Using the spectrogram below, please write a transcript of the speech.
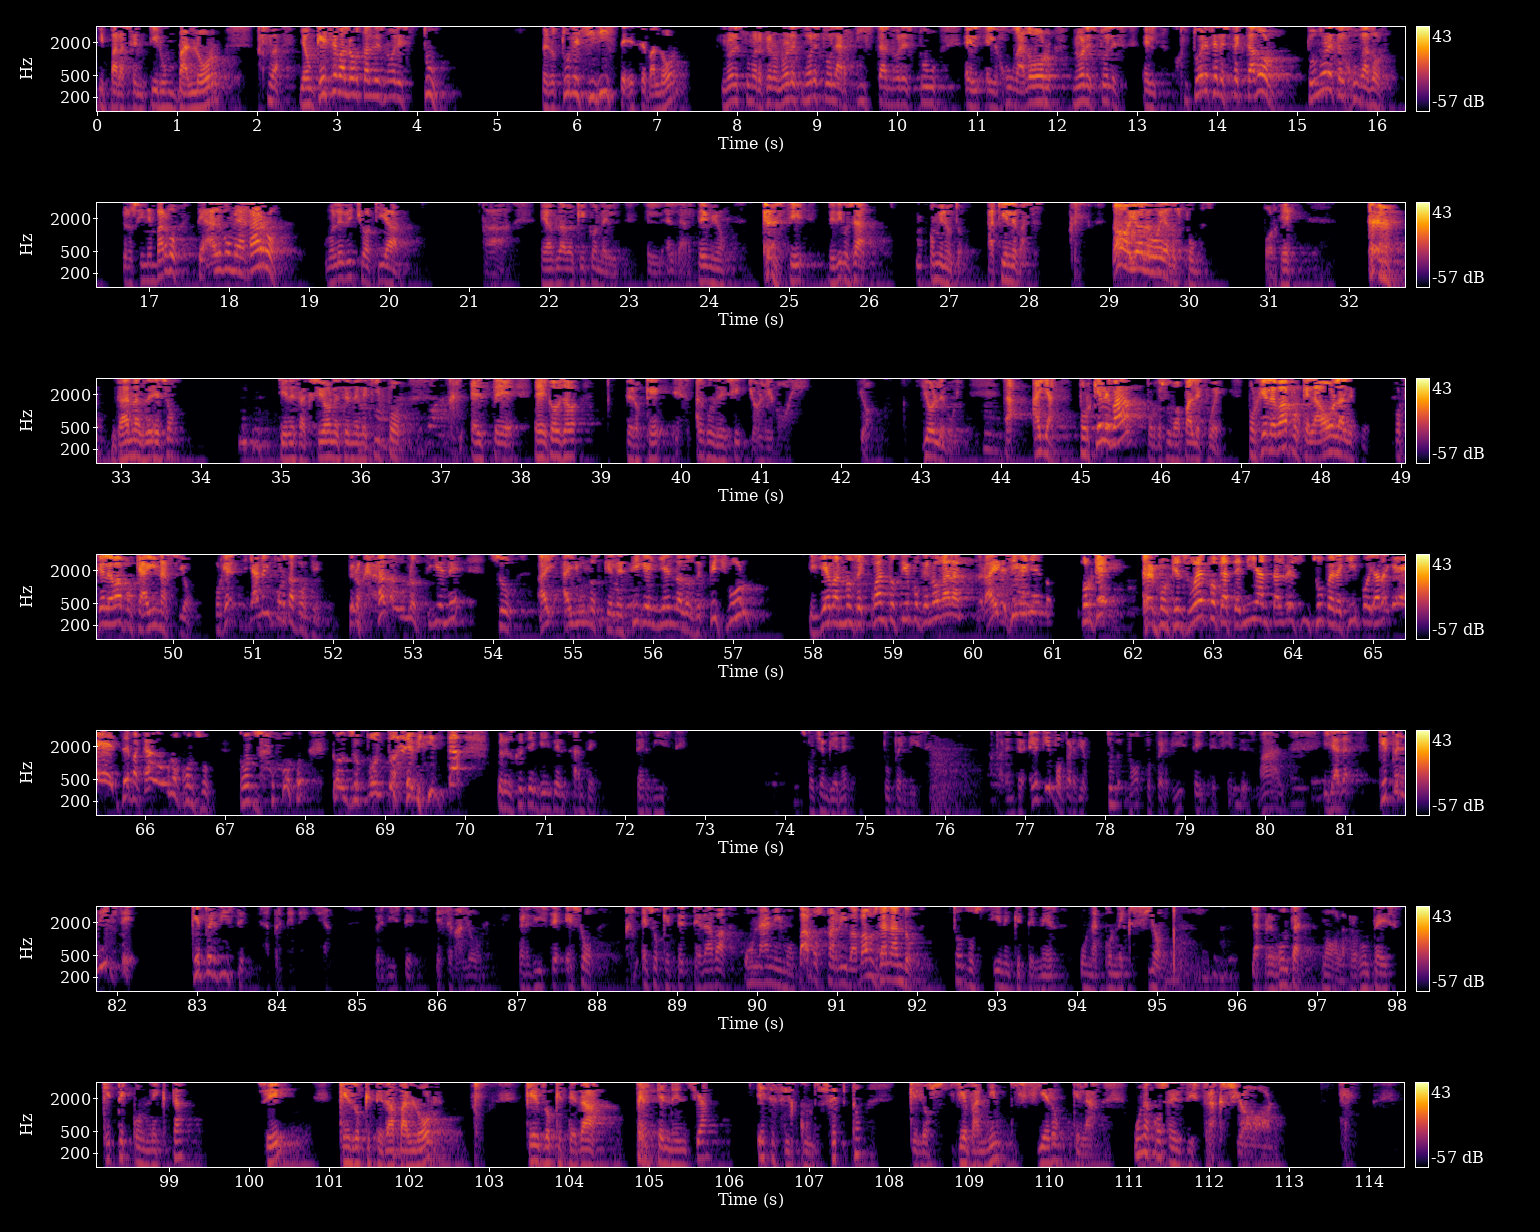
y para sentir un valor. Y aunque ese valor tal vez no eres tú, pero tú decidiste ese valor, No eres tú, me refiero, no eres, no eres tú el artista, no eres tú el, jugador, no eres tú el, el, tú eres el espectador, tú no eres el jugador. Pero sin embargo, de algo me agarro. Como le he dicho aquí a, he hablado aquí con el, Artemio, y le digo, o sea, un minuto, ¿a quién le vas? No, yo le voy a los Pumas. ¿Por qué? ¿Ganas de eso? ¿Tienes acciones en el equipo? Este, eh, ¿cómo se llama? Pero que es algo de decir, yo le voy. Yo, yo le voy. Ah, allá. ¿Por qué le va? Porque su papá le fue. ¿Por qué le va? Porque la ola le fue. ¿Por qué le va? Porque ahí nació. Porque ya no importa por qué. Pero cada uno tiene su... Hay, hay unos que le siguen yendo a los de Pittsburgh y llevan no sé cuánto tiempo que no ganan, pero ahí le siguen yendo. ¿Por qué? Porque en su época tenían tal vez un super equipo y ahora ¿qué? se va cada uno con su, con su, con su punto de vista. Pero escuchen qué interesante. Perdiste. Escuchen bien, ¿eh? Tú perdiste. Aparentemente, el equipo perdió. Tú, no, tú perdiste y te sientes mal. Y ya, ¿qué perdiste? ¿Qué perdiste? Esa pertenencia. Perdiste ese valor. Perdiste eso, eso que te, te daba un ánimo. Vamos para arriba, vamos ganando. Todos tienen que tener una conexión. La pregunta, no, la pregunta es, ¿qué te conecta? ¿Sí? ¿Qué es lo que te da valor? ¿Qué es lo que te da pertenencia? Ese es el concepto que los Yevanim quisieron que la... Una cosa es distracción.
